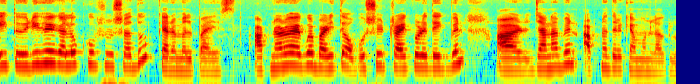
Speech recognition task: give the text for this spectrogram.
এই তৈরি হয়ে গেল খুব সুস্বাদু ক্যারামেল পায়েস। আপনারাও একবার বাড়িতে অবশ্যই ট্রাই করে দেখবেন আর জানাবেন আপনাদের কেমন লাগল।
